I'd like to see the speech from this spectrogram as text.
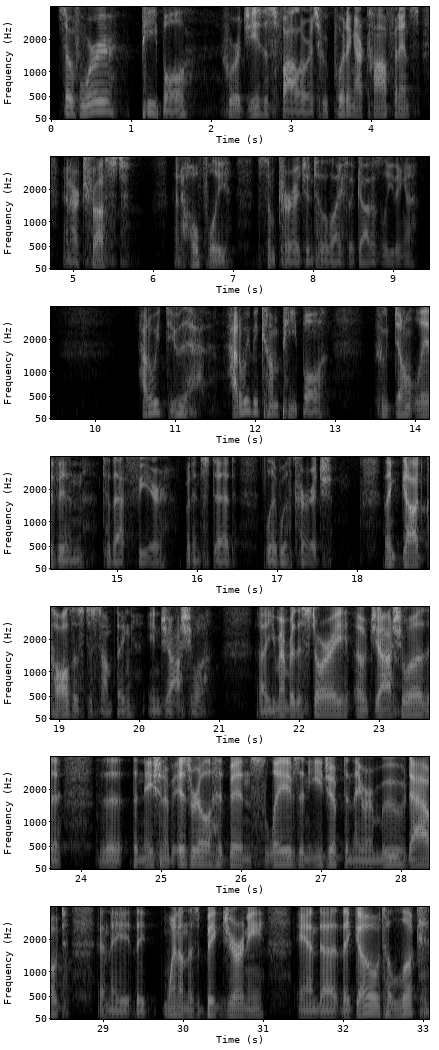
So if we're people who are Jesus followers, who are putting our confidence and our trust and hopefully some courage into the life that God is leading, uh, how do we do that? How do we become people who don't live in to that fear, but instead live with courage? I think God calls us to something in Joshua. Uh, you remember the story of Joshua? The, the, the nation of Israel had been slaves in Egypt and they were moved out and they, they went on this big journey and uh, they go to look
